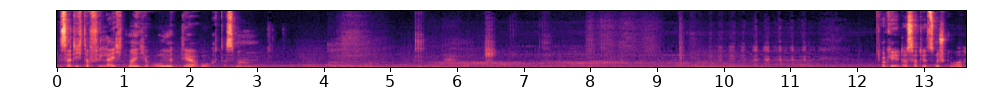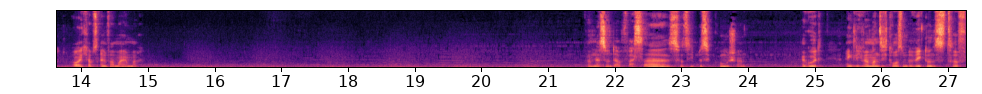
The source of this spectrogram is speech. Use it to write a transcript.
Das sollte ich doch vielleicht mal hier oben mit der auch das machen. Okay, das hat jetzt nichts gebracht, aber ich habe es einfach mal gemacht. Warum das unter Wasser? Das hört sich ein bisschen komisch an. Na gut, eigentlich wenn man sich draußen bewegt und es trifft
